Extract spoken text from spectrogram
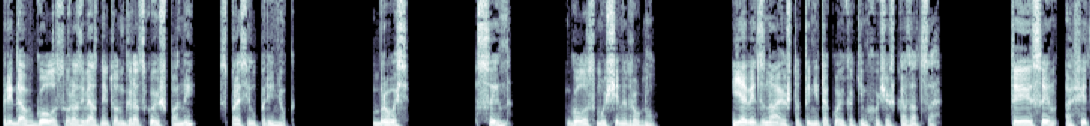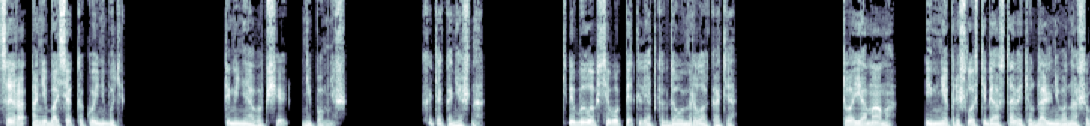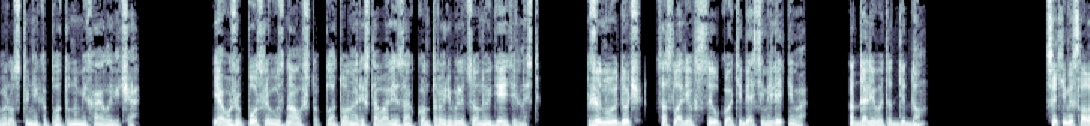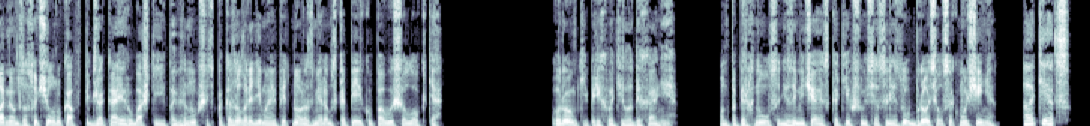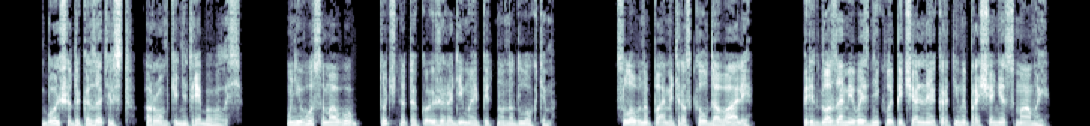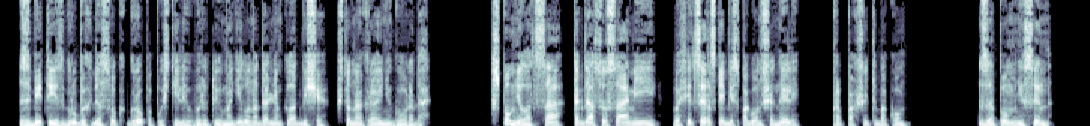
Придав голосу развязный тон городской шпаны, спросил паренек. «Брось, сын!» — голос мужчины дрогнул. «Я ведь знаю, что ты не такой, каким хочешь казаться. Ты сын офицера, а не босяк какой-нибудь. Ты меня вообще не помнишь. Хотя, конечно, тебе было всего пять лет, когда умерла Катя. Твоя мама, и мне пришлось тебя оставить у дальнего нашего родственника Платона Михайловича. Я уже после узнал, что Платона арестовали за контрреволюционную деятельность. Жену и дочь сослали в ссылку, а тебя, семилетнего, отдали в этот детдом. С этими словами он засучил рукав пиджака и рубашки и, повернувшись, показал родимое пятно размером с копейку повыше локтя. У Ромки перехватило дыхание. Он поперхнулся, не замечая скатившуюся слезу, бросился к мужчине. «Отец!» Больше доказательств Ромке не требовалось. У него самого точно такое же родимое пятно над локтем. Словно память расколдовали, перед глазами возникла печальная картина прощания с мамой. Сбитый из грубых досок гроб опустили в вырытую могилу на дальнем кладбище, что на окраине города. Вспомнил отца, тогда с усами и в офицерской без погон шинели, пропахшей табаком. Запомни, сын,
